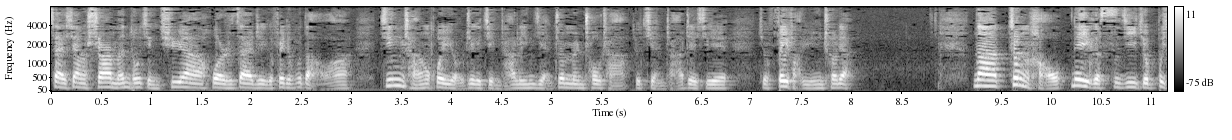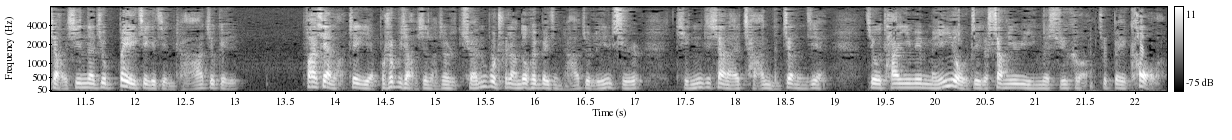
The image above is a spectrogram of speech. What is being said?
在像十二门徒景区啊，或者是在这个飞利浦岛啊，经常会有这个警察临检，专门抽查，就检查这些就非法运营车辆。那正好那个司机就不小心呢，就被这个警察就给发现了，这个也不是不小心了，就是全部车辆都会被警察就临时停下来查你的证件。就他因为没有这个商业运营的许可就被扣了，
